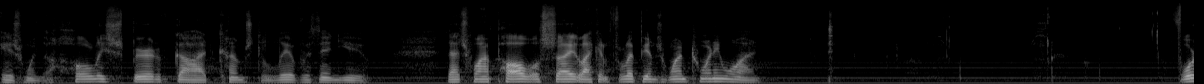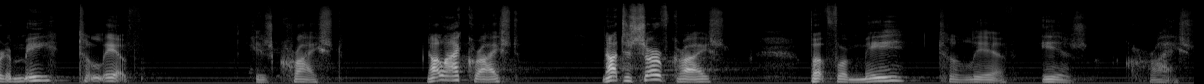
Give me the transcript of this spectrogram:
is when the Holy Spirit of God comes to live within you. That's why Paul will say, like in Philippians 121, For to me to live is Christ. Not like Christ, not to serve Christ, but for me to live is Christ.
